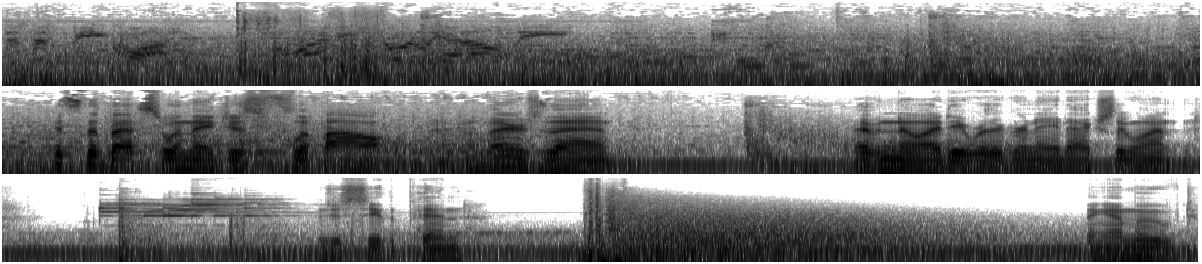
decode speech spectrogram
This is B Quad. Arriving shortly at LZ. It's the best when they just flip out. There's that. I have no idea where the grenade actually went. I just see the pin. Thing I moved.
